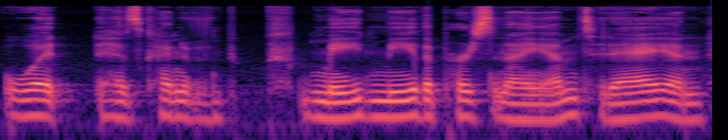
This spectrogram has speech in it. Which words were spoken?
what has kind of made me the person I am today. And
